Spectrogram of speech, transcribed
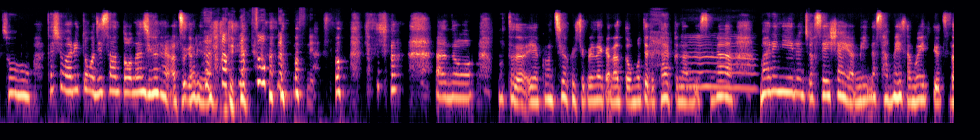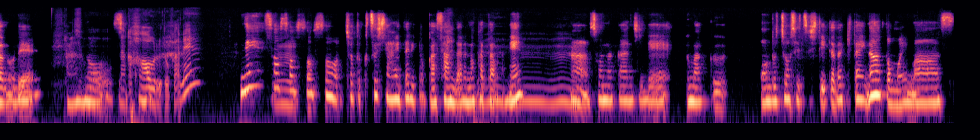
そう、私割とおじさんと同じぐらい暑がりなので、そうなんですね。私は、あの、もっとエアコン強くしてくれないかなと思ってるタイプなんですが、周りにいる女性社員はみんな寒い寒いって言ってたので、あそのう、なんか羽織るとかね。ね、そうそうそうそう、ちょっと靴下履いたりとか、サンダルの方はね、うんうんうんあそんな感じでうまく温度調節していただきたいなと思います。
